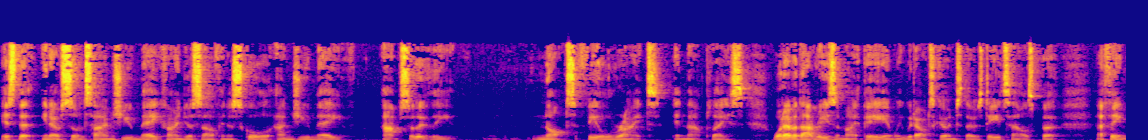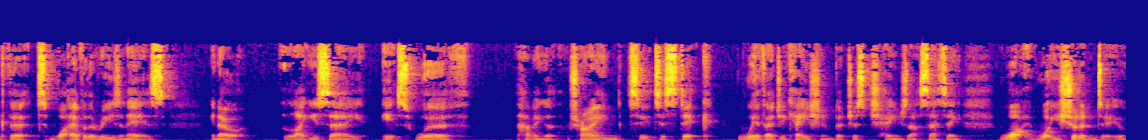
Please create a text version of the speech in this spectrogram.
Is that you know sometimes you may find yourself in a school and you may absolutely not feel right in that place, whatever that reason might be, and we, we don't have to go into those details. But I think that whatever the reason is, you know, like you say, it's worth having a trying to to stick with education, but just change that setting. What what you shouldn't do,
